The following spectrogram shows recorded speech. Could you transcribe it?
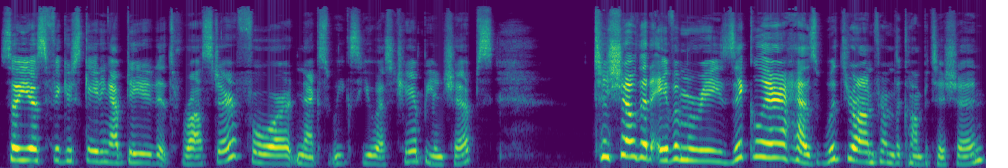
So, US Figure Skating updated its roster for next week's US Championships to show that Ava Marie Ziegler has withdrawn from the competition.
